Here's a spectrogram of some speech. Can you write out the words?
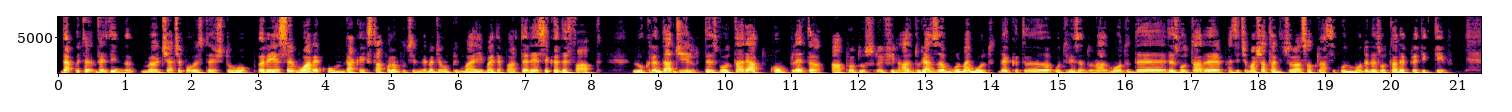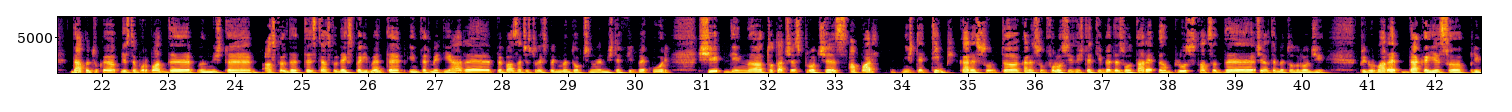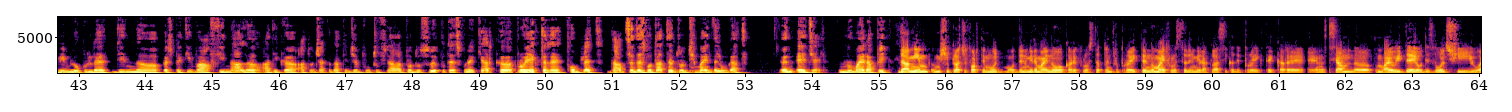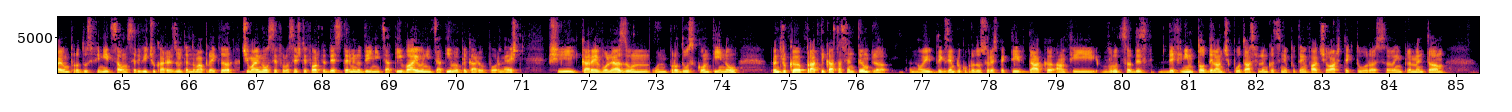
Da, uite, vezi, din uh, ceea ce povestești tu, reiese oarecum, dacă extrapolăm puțin, ne mergem un pic mai, mai departe, reiese că, de fapt, Lucrând agil, dezvoltarea completă a produsului final durează mult mai mult decât uh, utilizând un alt mod de dezvoltare, hai zicem așa, tradițional sau clasic, un mod de dezvoltare predictiv. Da, pentru că este vorba de niște astfel de teste, astfel de experimente intermediare. Pe baza acestor experimente obținem niște feedback-uri și din uh, tot acest proces apar niște timpi care sunt, uh, care sunt folosiți, niște timp de dezvoltare în plus față de celelalte metodologii. Prin urmare, dacă e să privim lucrurile din uh, perspectiva finală, adică atunci când atingem punctul final al produsului, putem spune chiar că proiectele complet da, sunt dezvoltate într-un timp mai îndelungat în Agile nu mai rapid. Da, mie îmi și place foarte mult o denumire mai nouă care folosită pentru proiecte, nu mai folosită denumirea clasică de proiecte care înseamnă ai o idee, o dezvolți și ai un produs finit sau un serviciu care rezultă în urma proiectelor, ci mai nou se folosește foarte des termenul de inițiativă, ai o inițiativă pe care o pornești și care evoluează un, un produs continuu, pentru că practic asta se întâmplă noi, de exemplu, cu produsul respectiv, dacă am fi vrut să definim tot de la început, astfel încât să ne putem face o arhitectură, să implementăm,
